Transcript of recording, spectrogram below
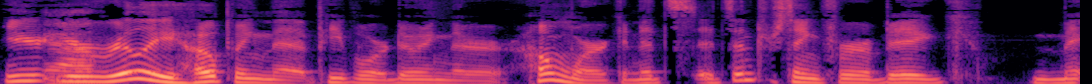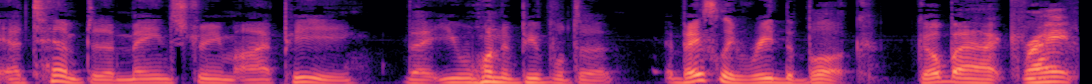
you're Yeah. you're really hoping that people are doing their homework, and it's it's interesting for a big ma- attempt at a mainstream IP that you wanted people to basically read the book, go back, Right.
